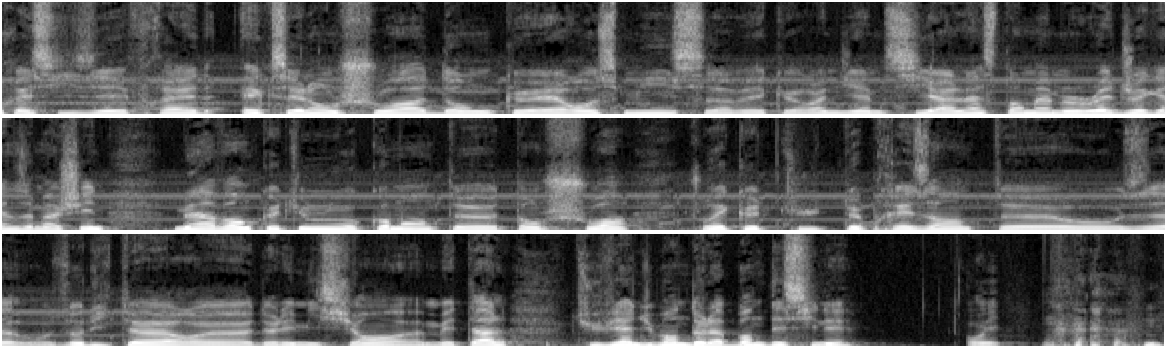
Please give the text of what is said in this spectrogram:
Préciser, Fred, excellent choix. Donc euh, Aerosmith avec Run DMC, à l'instant même Rage Against the Machine. Mais avant que tu nous commentes euh, ton choix, je voudrais que tu te présentes euh, aux, aux auditeurs de l'émission Metal. Tu viens du monde de la bande dessinée. Oui.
